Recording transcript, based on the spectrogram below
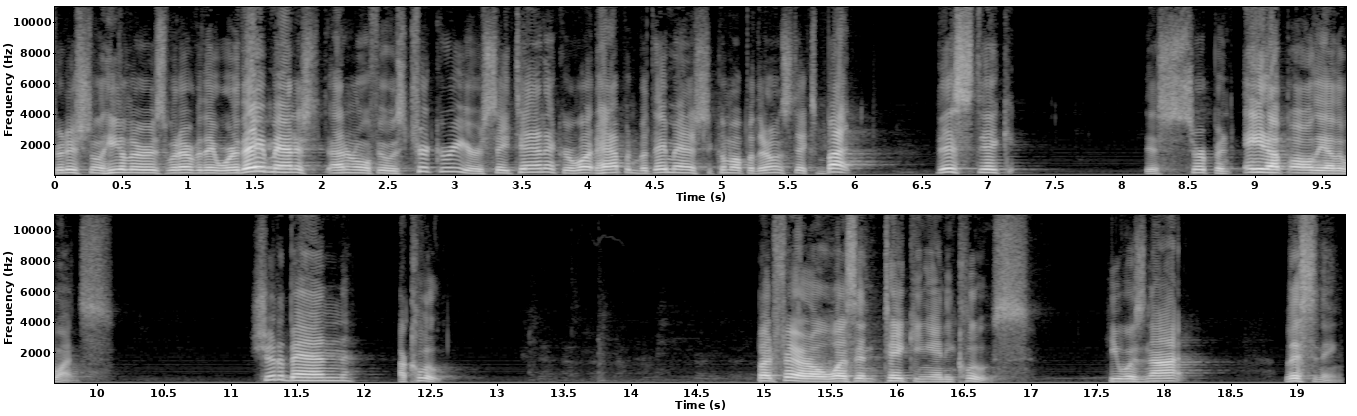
traditional healers, whatever they were, they managed, I don't know if it was trickery or satanic or what happened, but they managed to come up with their own sticks. But this stick, this serpent, ate up all the other ones. Should have been a clue. But Pharaoh wasn't taking any clues. He was not listening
